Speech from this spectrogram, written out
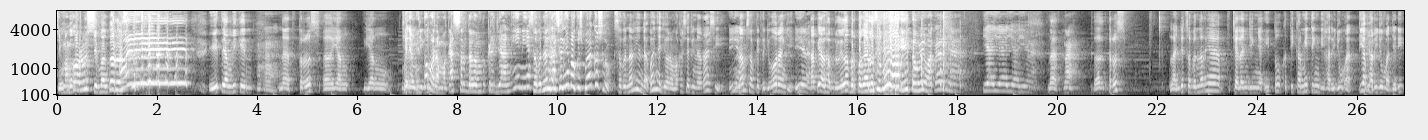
Cimang Oh, Chorus. Cimang Chorus. itu yang bikin. Mm-mm. Nah, terus eh, yang yang Banyak mentong orang Makassar dalam pekerjaan ini ya. Sebenarnya- Dan hasilnya bagus-bagus loh. sebenarnya enggak banyak juara Makassar di narasi. Iya. 6 sampai 7 orang, Ji. Iya. Tapi alhamdulillah berpengaruh semua. itu Mi makanya. Iya iya iya iya. nah, Nah, eh, terus lanjut sebenarnya challengingnya itu ketika meeting di hari Jumat, tiap Iya. hari Jumat. Jadi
